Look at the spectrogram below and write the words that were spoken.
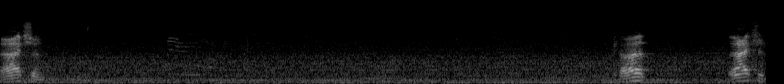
Action. Cut. Action.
